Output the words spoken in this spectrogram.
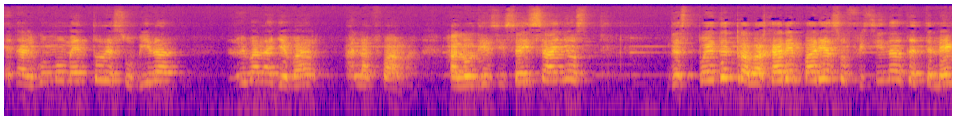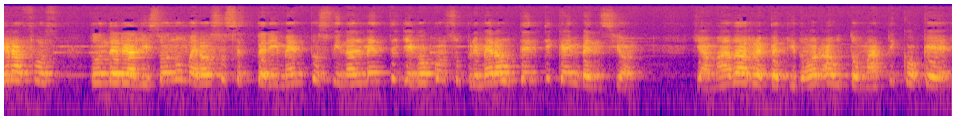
en algún momento de su vida lo iban a llevar a la fama. A los 16 años, después de trabajar en varias oficinas de telégrafos, donde realizó numerosos experimentos, finalmente llegó con su primera auténtica invención, llamada repetidor automático que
